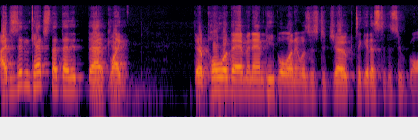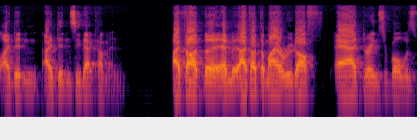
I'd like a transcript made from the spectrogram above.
I just didn't catch that. That that Okay. like they're pulling the M&M people, and it was just a joke to get us to the Super Bowl. I didn't. I didn't see that coming. I thought the I thought the Maya Rudolph ad during the Super Bowl was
